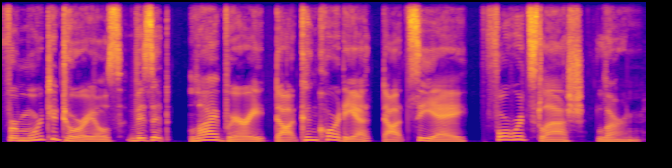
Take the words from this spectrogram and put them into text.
For more tutorials, visit library.concordia.ca forward slash learn.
